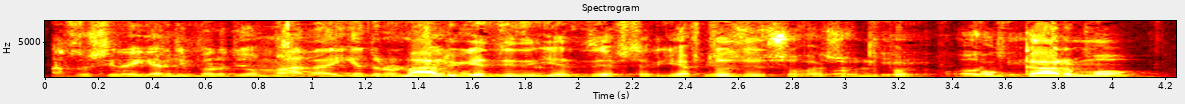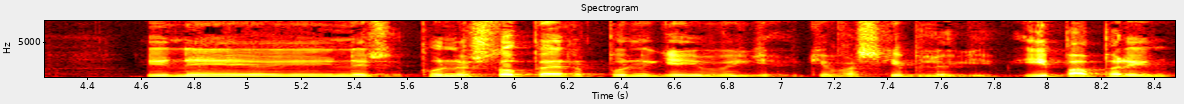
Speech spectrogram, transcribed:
Αυτός είναι για την πρώτη ομάδα ή για τον Μάλλον για Ολυμπιακό; την, για τη δεύτερη. Γι' αυτό δεν το βάζω. Οκ, Λοιπόν, οκ. Ο Κάρμο είναι, είναι, που είναι στόπερ, που είναι και, και βασική επιλογή. Είπα πριν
